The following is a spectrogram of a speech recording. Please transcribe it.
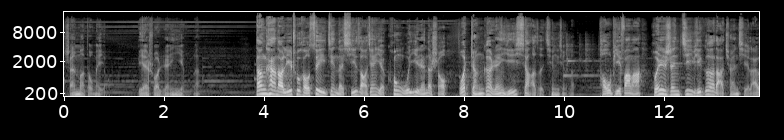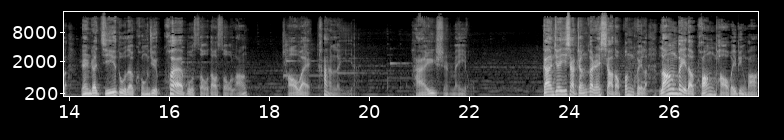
什么都没有，别说人影了。当看到离出口最近的洗澡间也空无一人的时候，我整个人一下子清醒了，头皮发麻，浑身鸡皮疙瘩全起来了，忍着极度的恐惧，快步走到走廊，朝外看了一眼，还是没有。感觉一下，整个人吓到崩溃了，狼狈的狂跑回病房，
